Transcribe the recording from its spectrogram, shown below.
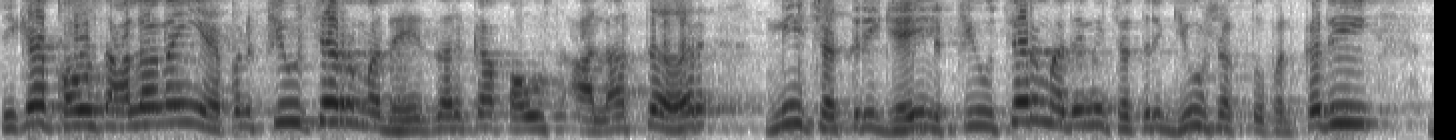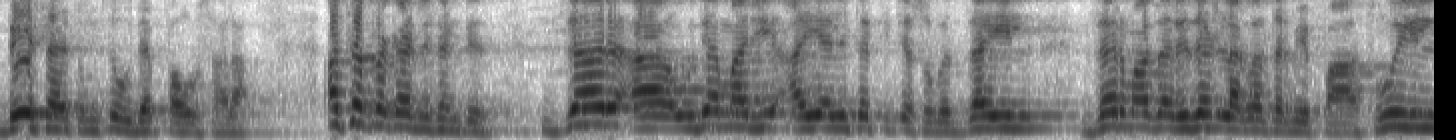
ठीक आहे? पाऊस आला नाहीये पण फ्युचरमध्ये जर का पाऊस आला तर मी छत्री घेईल. फ्युचरमध्ये मी छत्री घेऊ शकतो पण कधी? बेस आहे तुमचं उद्या पाऊस आला. अशा प्रकारचे सेंटेन्स जर उद्या माझी आई आली तर तिच्यासोबत जाईल. जर माझा रिझल्ट लागला तर मी पास होईल.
